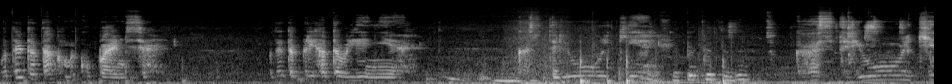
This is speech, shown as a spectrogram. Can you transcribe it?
Вот это так мы купаемся. Вот это приготовление кастрюльки, кастрюльки.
